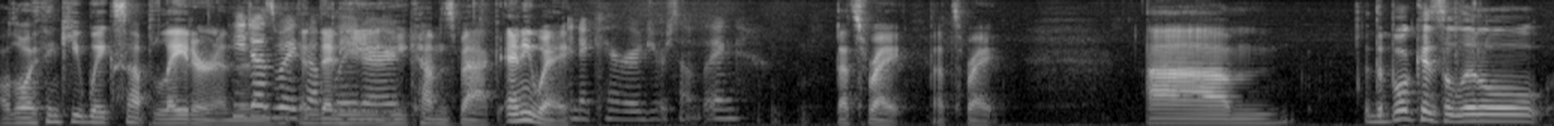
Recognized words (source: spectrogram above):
Although I think he wakes up later and He then, does wake and up then later. He, he comes back. Anyway, in a carriage or something. that's right. That's right. Um, the book is a little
